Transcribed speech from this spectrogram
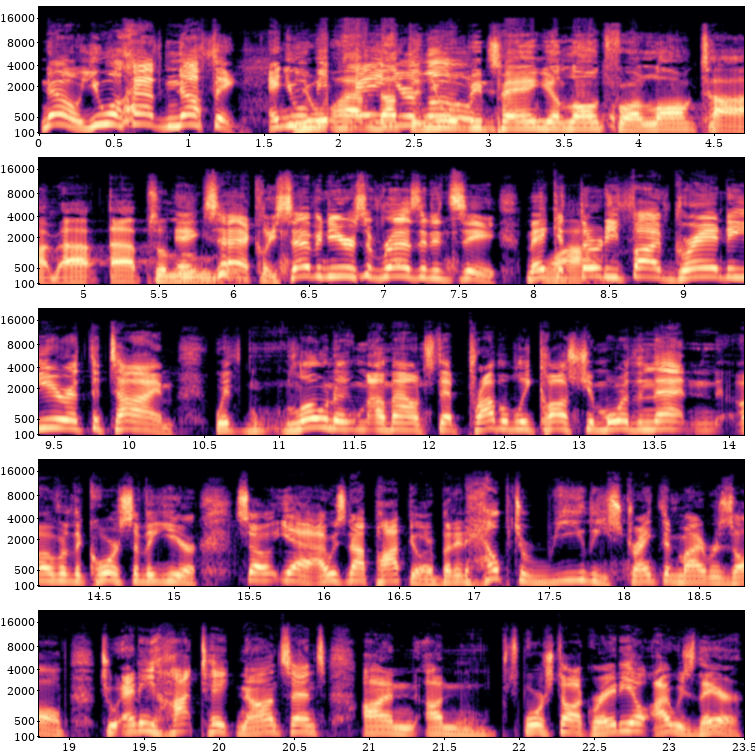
no, you will have nothing. And you will, You be will have paying nothing. Your You will be loans. paying your loans for a long time. A- absolutely. Exactly. Seven years of residency, making Wow. 35 grand a year at the time with loan amounts that probably cost you more than that over the course of a year. So, yeah, I was not popular, but it helped to really strengthen my resolve to any hot take nonsense on, on Sports Talk Radio. I was there.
